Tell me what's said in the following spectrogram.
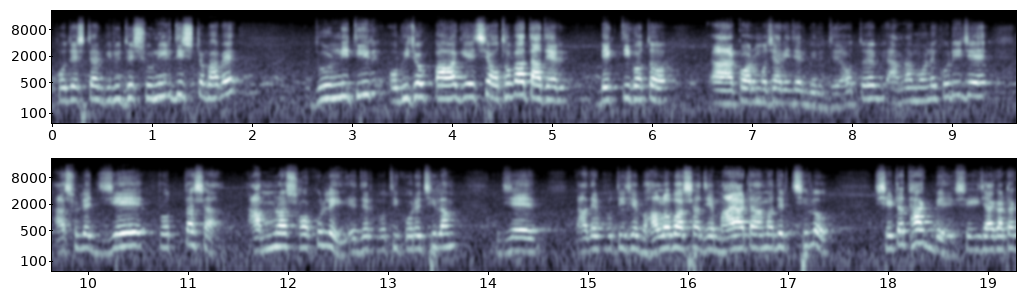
উপদেষ্টার বিরুদ্ধে সুনির্দিষ্টভাবে দুর্নীতির অভিযোগ পাওয়া গিয়েছে অথবা তাদের ব্যক্তিগত কর্মচারীদের বিরুদ্ধে। অতএব আমরা মনে করি যে আসলে যে প্রত্যাশা আমরা সকলেই এদের প্রতি করেছিলাম, যে তাদের প্রতি যে ভালোবাসা, যে মায়াটা আমাদের ছিল সেটা থাকবে, সেই জায়গাটা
